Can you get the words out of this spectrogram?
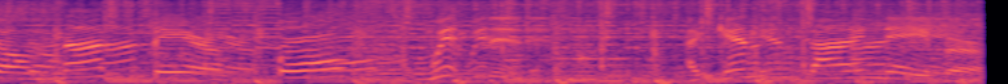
Shalt not bear false witness against thy neighbor.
